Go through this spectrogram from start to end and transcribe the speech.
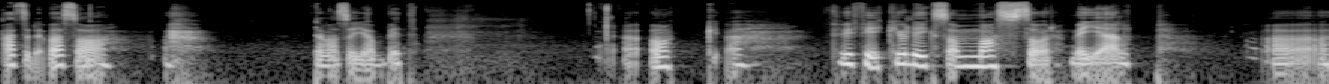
Alltså det var så... Det var så jobbigt. Och eh, vi fick ju liksom massor med hjälp. Uh,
